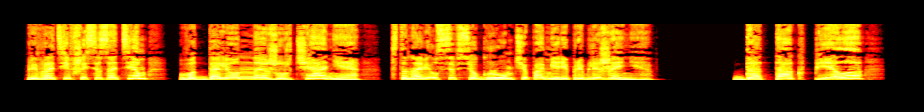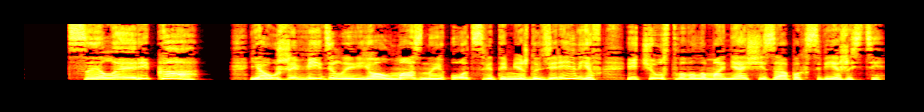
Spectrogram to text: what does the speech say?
превратившийся затем в отдаленное журчание, становился все громче по мере приближения. Да так пела целая река. Я уже видела ее алмазные отцветы между деревьев и чувствовала манящий запах свежести.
